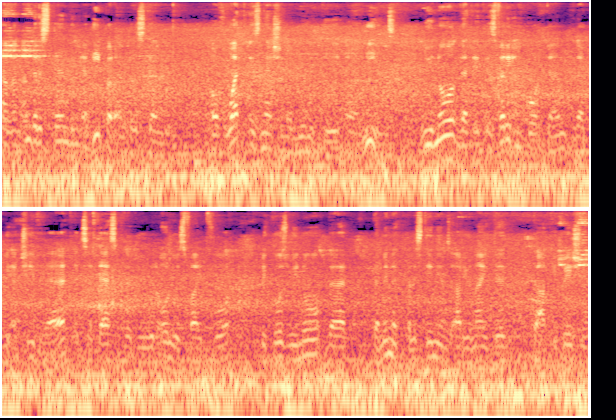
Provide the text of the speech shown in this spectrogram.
have an understanding, a deeper understanding of what is national unity uh, means. We know that it is very important that we achieve that. It's a task that we will always fight for because we know that the minute Palestinians are united, the occupation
